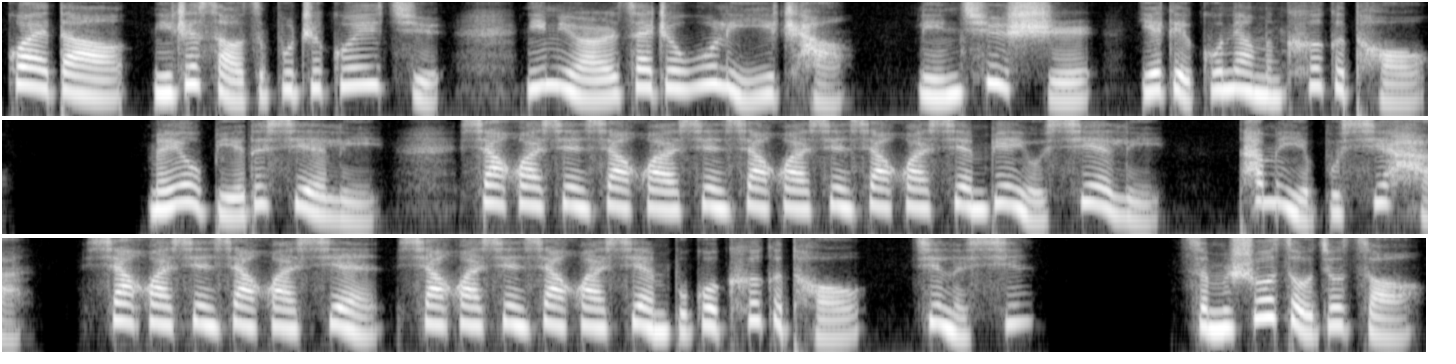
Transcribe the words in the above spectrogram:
怪道你这嫂子不知规矩，你女儿在这屋里一场，临去时也给姑娘们磕个头，没有别的谢礼，下划线下划线下划线下划线便有谢礼，他们也不稀罕。下划线下划线下划线下划线，不过磕个头。”尽了心，怎么说走就走？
